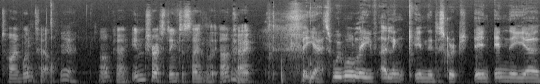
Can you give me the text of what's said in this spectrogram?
Time will tell. Yeah. Okay, interesting to say the Okay, But yes, we will leave a link in the description in in the uh,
